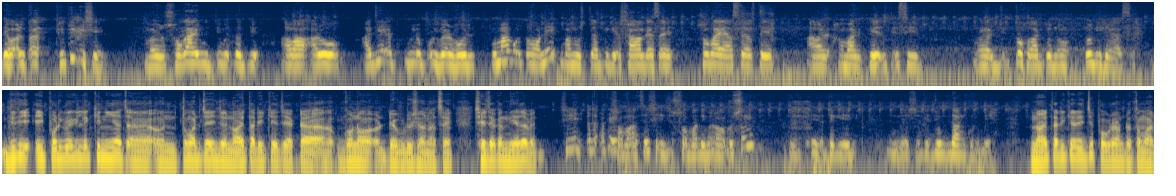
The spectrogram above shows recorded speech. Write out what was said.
দেওয়ালটা ঠেকে গেছে। সবাই উজ্জীবিত আবার আরও আজই এতগুলো পরিবার হল ক্রমাগত অনেক মানুষ চারদিকে সারা দেশে সবাই আস্তে আস্তে আর আমার কেএসডিসির যুক্ত হওয়ার জন্য তৈরি হয়ে আছে। দিদি এই পরিবারগুলোকে নিয়ে তোমার যে যে নয় তারিখে যে একটা গণ ডেপুটেশন আছে সেই জায়গা নিয়ে যাবেন? সেই জায়গাতে সভা আছে সেই সভা দিবেন অবশ্যই এটা থেকে সেটা যোগদান করবে। নয় তারিখের এই যে প্রোগ্রামটা তোমার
